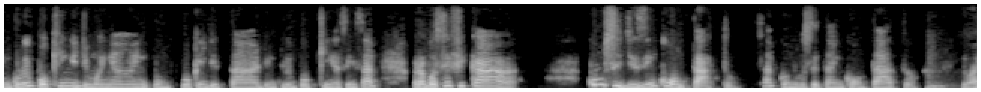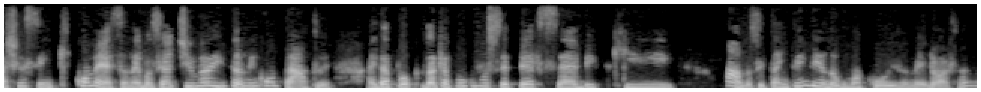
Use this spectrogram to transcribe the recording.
Inclui um pouquinho de manhã, um pouquinho de tarde, inclui um pouquinho assim, sabe? Para você ficar, como se diz, em contato. Sabe quando você está em contato? Eu acho que assim que começa, né? Você ativa estando em contato. Aí daqui a pouco você percebe que ah, você está entendendo alguma coisa melhor, sabe?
